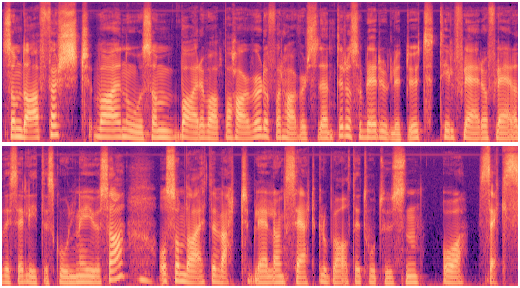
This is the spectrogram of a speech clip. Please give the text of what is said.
som da først var noe som bare var på Harvard og for Harvard-studenter, og så ble rullet ut til flere og flere av disse eliteskolene i USA, og som da etter hvert ble lansert globalt i 2006.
